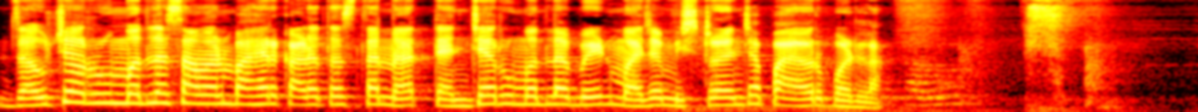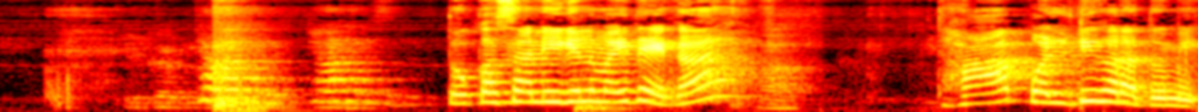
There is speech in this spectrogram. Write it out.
जाऊच्या रूममधलं सामान बाहेर काढत असताना त्यांच्या रूममधला बेड माझ्या मिस्टरांच्या पायावर पडला. तो कसा निघेल माहिती आहे का? हा. पलटी करा तुम्ही.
